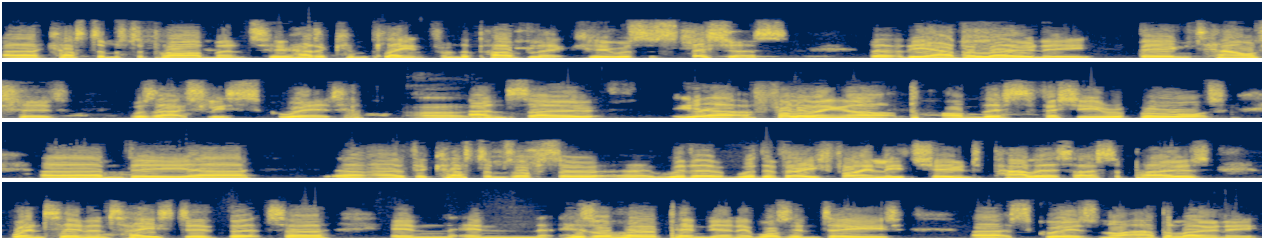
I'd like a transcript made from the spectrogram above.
uh, Customs Department who had a complaint from the public who was suspicious that the abalone being touted was actually squid Oh, and so, yeah, following up on this fishy report, um, the uh, uh, the customs officer, uh, with a with a very finely tuned palate, I suppose, went in and tasted that, uh, in in his or her opinion, it was indeed uh, squid, not abalone,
